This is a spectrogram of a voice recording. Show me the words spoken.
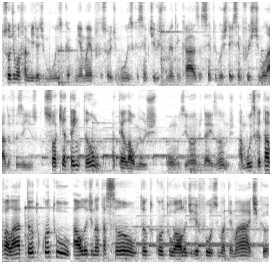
sou de uma família de música, minha mãe é professora de música, sempre tive instrumento em casa, sempre gostei, sempre fui estimulado a fazer isso. Só que até então, até lá os meus 11 anos, 10 anos, a música estava lá tanto quanto aula de natação, tanto quanto aula de reforço de matemática.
